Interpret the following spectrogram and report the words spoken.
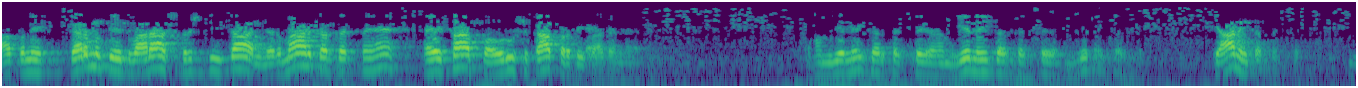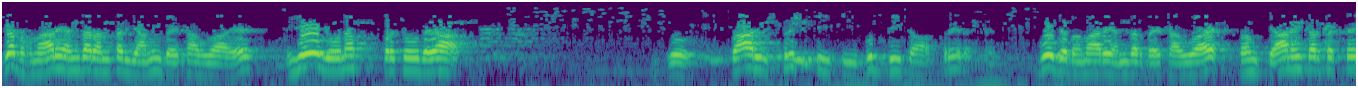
अपने कर्म के द्वारा सृष्टि का निर्माण कर सकते हैं, ऐसा पौरुष का प्रतिपादन है। हम ये नहीं कर सकते, हम ये नहीं कर सकते, हम ये नहीं कर सकते। क्या नहीं कर सकते? जब हमारे अंदर अंतर्यामी बैठा हुआ है, यो न प्रचोदया। जो सारी सृष्टि की बुद्धि का प्रेरक है, वो जब हमारे अंदर बैठा हुआ है तो हम क्या नहीं कर सकते?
